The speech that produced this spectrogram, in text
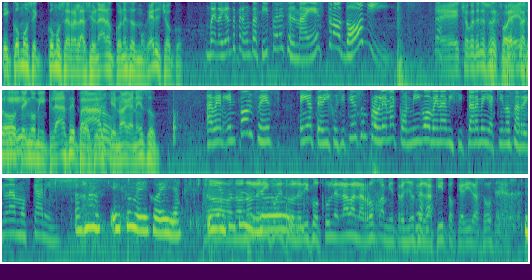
y cómo se, cómo se relacionaron con esas mujeres, Choco. Bueno, yo te pregunto a ti, tú eres el maestro Doggy. Eh, Choco, tienes un pues experto Por eso tengo mi clase para decirles que no hagan eso. A ver, entonces, ella te dijo, y si tienes un problema conmigo, ven a visitarme y aquí nos arreglamos, Karen. Ajá, eso me dijo ella. No, no, no le dijo eso, le dijo, tú le lavas la ropa mientras yo se la quito, querida socia.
